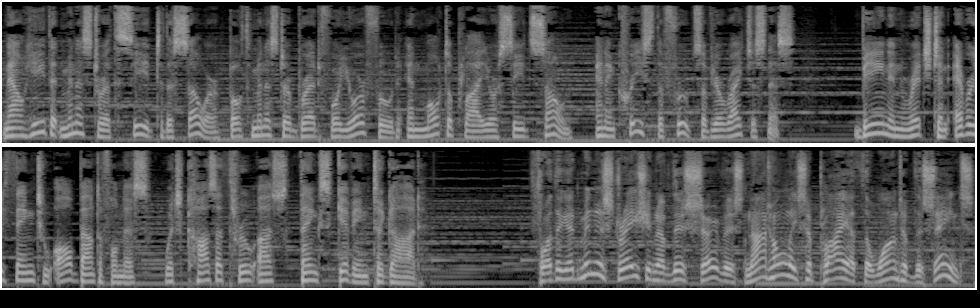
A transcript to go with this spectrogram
Now he that ministereth seed to the sower both minister bread for your food, and multiply your seed sown, and increase the fruits of your righteousness being enriched in everything to all bountifulness, which causeth through us thanksgiving to God. For the administration of this service not only supplieth the want of the saints,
